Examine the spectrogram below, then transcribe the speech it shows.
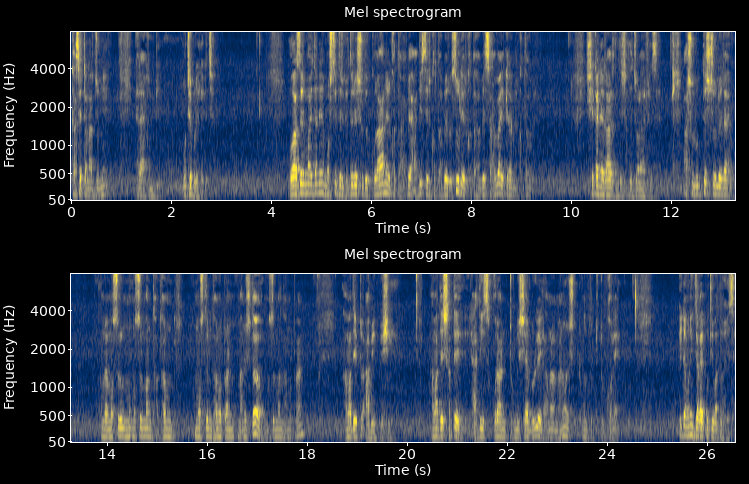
কাছে টানার জন্যে এরা এখন উঠে পড়ে লেগেছে। ওয়াজের ময়দানে মসজিদের ভিতরে শুধু কোরআনের কথা হবে, হাদিসের কথা হবে, রসুলের কথা হবে সাহবা ইকরামের কথা হবে। সেখানে রাজনীতির সাথে জড়ায় ফেলছে। আসল উদ্দেশ্য হলো এরা আমরা মুসলমান মুসলমান ধর্ম, মুসলিম ধর্মপ্রাণ মানুষ তো, মুসলমান ধর্মপ্রাণ, আমাদের একটু আবেগ বেশি। আমাদের সাথে হাদিস, কোরআন টুক মিশিয়ে বললে আমরা মানুষ একটু গলে। এটা অনেক জায়গায় প্রতিবাদ হয়েছে।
